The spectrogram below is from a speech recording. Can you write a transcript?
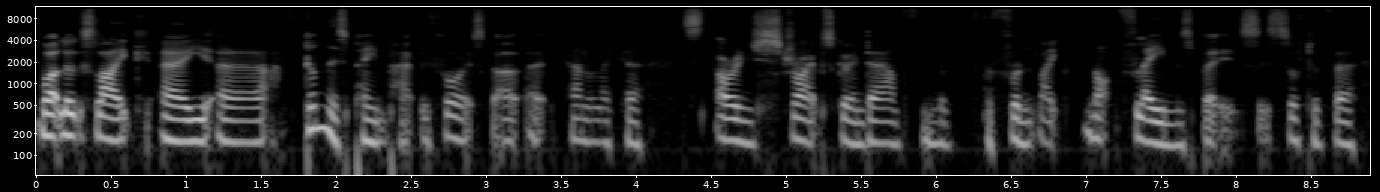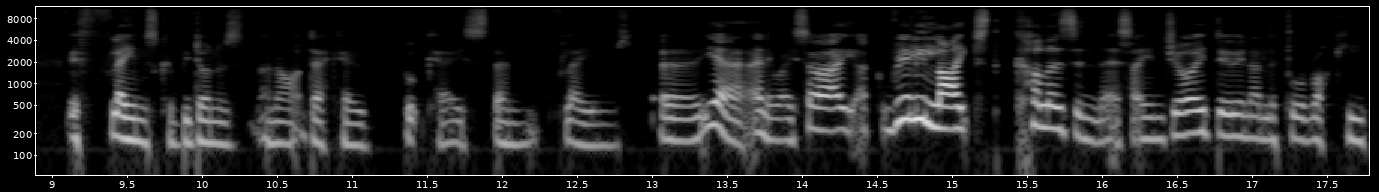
what looks like a. have uh, done this paint pack before. It's got a, a kind of like a orange stripes going down from the, the front, like not flames, but it's, it's sort of a, if flames could be done as an Art Deco bookcase, then flames. Uh, yeah. Anyway, so I, I really liked the colours in this. I enjoyed doing a little rocky,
